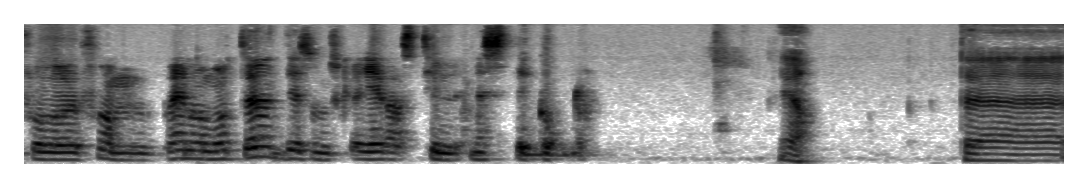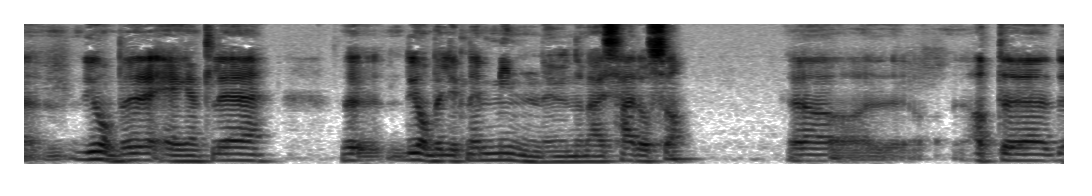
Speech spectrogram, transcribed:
få, fram på en eller annen måte det som skal gjøres til neste gang. Ja. Det, du jobber egentlig du, du, jobber litt med minne underveis her også. At du,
